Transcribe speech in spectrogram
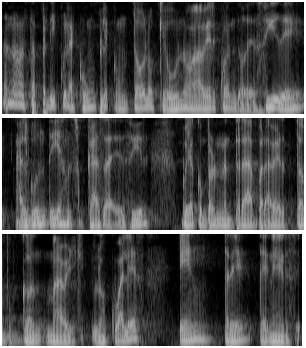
No, no, esta película cumple con todo lo que uno va a ver cuando decide algún día en su casa decir voy a comprar una entrada para ver Top Gun Maverick, lo cual es entretenerse.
